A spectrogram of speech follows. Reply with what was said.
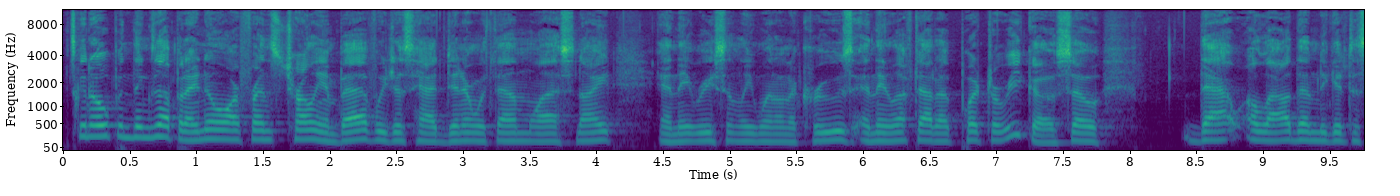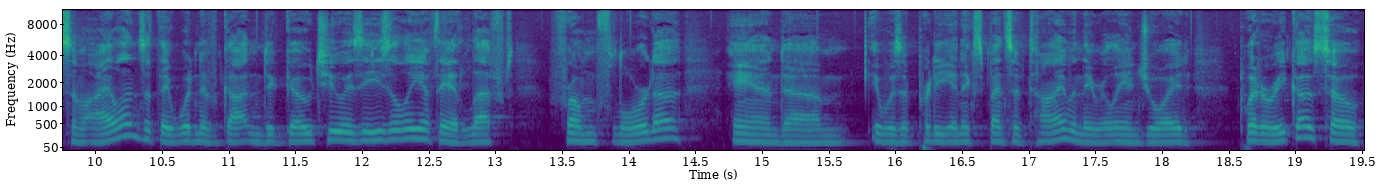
it's going to open things up. And I know our friends Charlie and Bev. We just had dinner with them last night, and they recently went on a cruise and they left out of Puerto Rico. So that allowed them to get to some islands that they wouldn't have gotten to go to as easily if they had left from Florida. And um, it was a pretty inexpensive time, and they really enjoyed Puerto Rico. So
